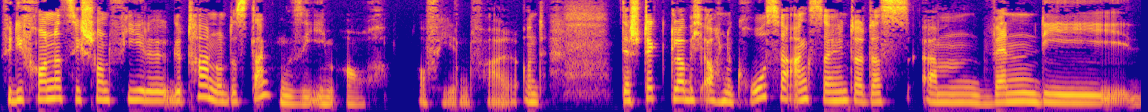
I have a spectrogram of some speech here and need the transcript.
für die Frauen hat sich schon viel getan und das danken sie ihm auch. Auf jeden Fall. Und da steckt, glaube ich, auch eine große Angst dahinter, dass ähm, wenn die,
